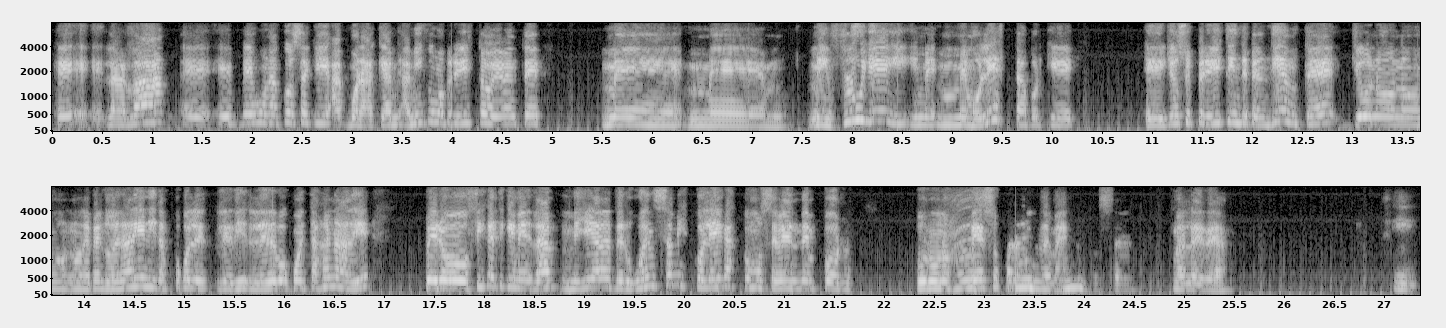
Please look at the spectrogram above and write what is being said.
eh, eh, la verdad eh, eh, es una cosa que, ah, bueno, que a, a mí como periodista obviamente me, me, me influye y, y me, me molesta porque eh, yo soy periodista independiente, yo no, no, no dependo de nadie ni tampoco le, le, debo cuentas a nadie, pero fíjate que me da me llega a dar vergüenza a mis colegas cómo se venden por, por unos pesos para fin de mes. Entonces, no es la idea. Sí,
